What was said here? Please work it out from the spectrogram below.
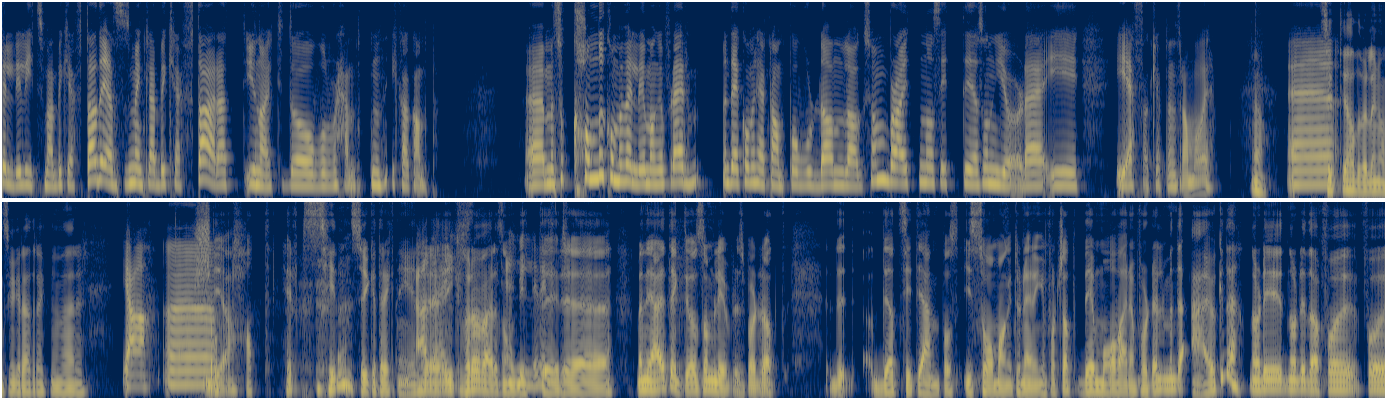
veldig lite som er bekrefta. Det eneste som egentlig er bekrefta, er at United og Wolverhampton ikke har kamp. Eh, Men så kan det komme veldig mange flere. Men det kommer helt an på hvordan lag som Brighton og City og sånn gjør det i, i FA-cupen framover. Ja. Eh, City hadde vel en ganske grei trekning der. Ja. eh, De har hatt helt sinnssyke trekninger. Ja, ikke for å være sånn bitter uh, Men jeg tenkte jo som Liverpool-sporter at det, det at City er med på i så mange turneringer fortsatt, det må være en fordel. Men det er jo ikke det. Når de, når de da får, får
